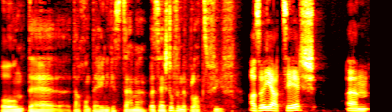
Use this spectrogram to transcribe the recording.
Und, äh, da kommt einiges zusammen. Was hast du für einen Platz 5? Also, ich habe zuerst, ähm,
